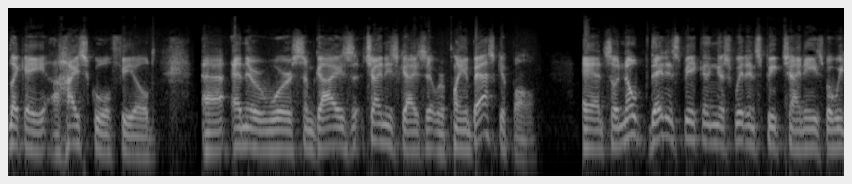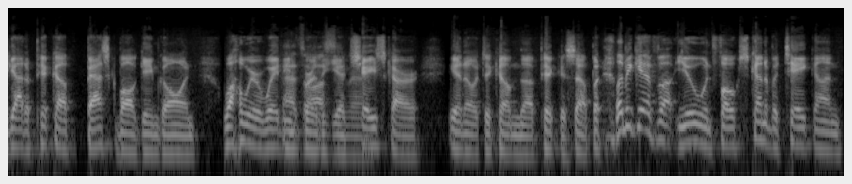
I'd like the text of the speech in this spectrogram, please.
like a, a, high school field, uh, and there were some guys, Chinese guys, that were playing basketball. And so, no, they didn't speak English. We didn't speak Chinese, but we got a pickup basketball game going while we were waiting That's for awesome, the uh, chase car, you know, to come uh, pick us up. But let me give uh, you and folks kind of a take on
